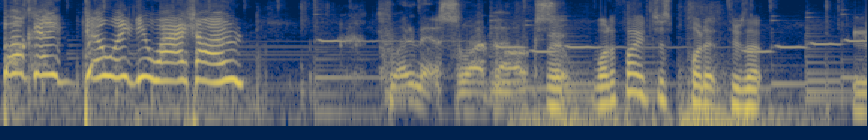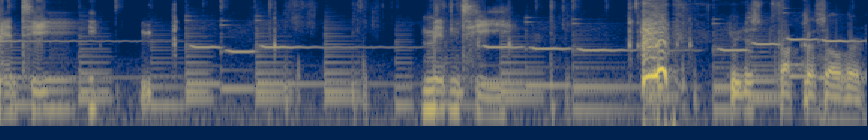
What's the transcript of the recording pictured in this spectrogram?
fucking do it, you asshole! Wait a minute, Slurpox. Wait, what if I just put it through the? Minty. Minty. You just fucked us over.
